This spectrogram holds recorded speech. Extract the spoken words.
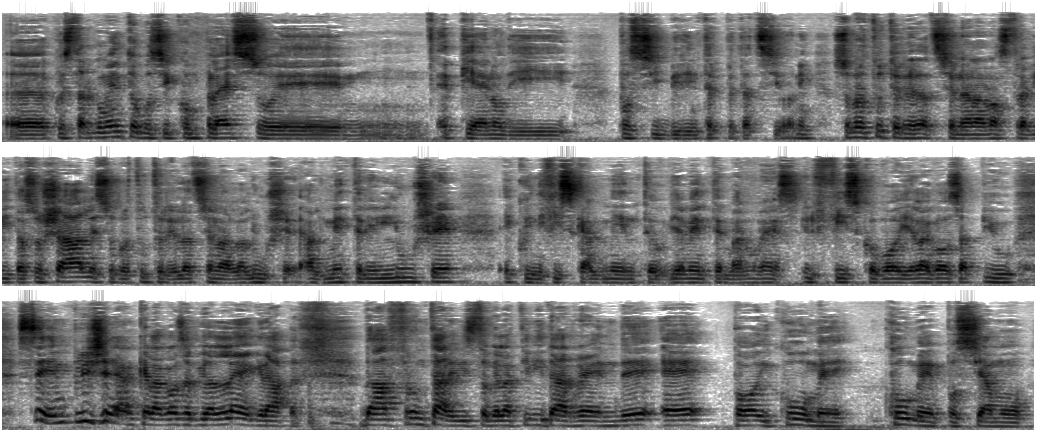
eh, questo argomento così complesso e, e pieno di possibili interpretazioni, soprattutto in relazione alla nostra vita sociale, soprattutto in relazione alla luce, al mettere in luce e quindi fiscalmente ovviamente, ma non è il fisco poi è la cosa più semplice, anche la cosa più allegra da affrontare visto che l'attività rende è poi come, come possiamo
